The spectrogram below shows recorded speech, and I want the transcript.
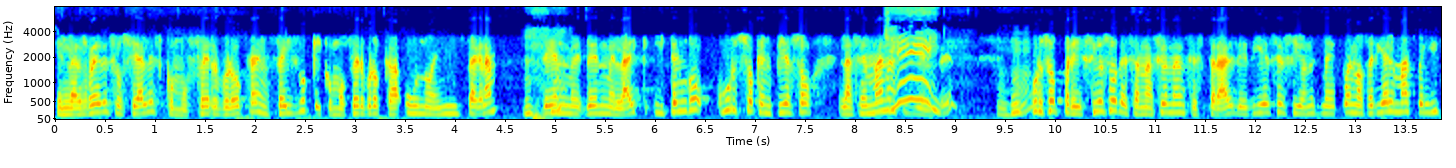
En las redes sociales como Fer Broca en Facebook y como Fer Broca 1 en Instagram. denme, like. Y tengo curso que empiezo la semana siguiente. Un curso precioso de sanación ancestral de 10 sesiones. bueno, sería el más feliz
